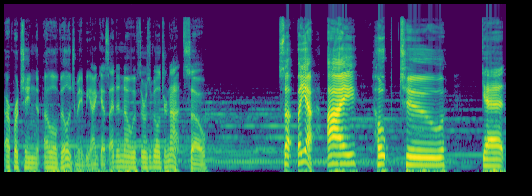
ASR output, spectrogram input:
approaching a little village, maybe, I guess. I didn't know if there was a village or not, so... So, but yeah, I hope to get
